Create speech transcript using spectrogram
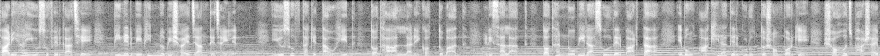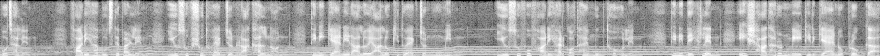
ফারিহা ইউসুফের কাছে দিনের বিভিন্ন বিষয়ে জানতে চাইলেন। ইউসুফ তাকে তাওহিদ তথা আল্লাহর একত্ববাদ, রিসালাত তথা নবী রাসুলদের বার্তা এবং আখিরাতের গুরুত্ব সম্পর্কে সহজ ভাষায় বোঝালেন। ফারিহা বুঝতে পারলেন, ইউসুফ শুধু একজন রাখাল নন, তিনি জ্ঞানের আলোয় আলোকিত একজন মুমিন। ইউসুফও ফারিহার কথায় মুগ্ধ হলেন। তিনি দেখলেন, এই সাধারণ মেয়েটির জ্ঞান ও প্রজ্ঞা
